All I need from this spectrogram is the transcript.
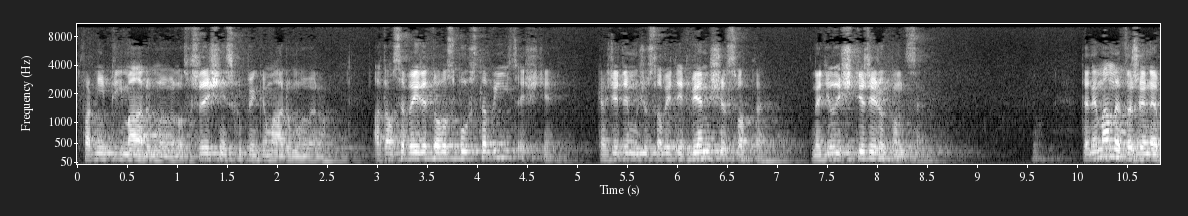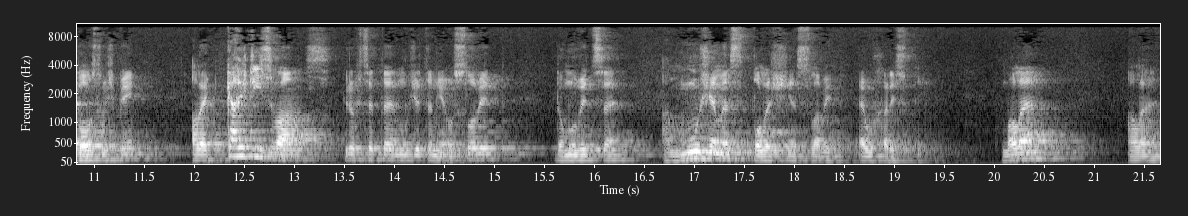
Farní tým má domluveno, středeční skupinka má domluveno. A tam se vejde toho spousta víc ještě. Každý den můžu slavit i dvě mše svaté. V neděli čtyři dokonce. Teď nemáme veřejné bohoslužby, ale každý z vás, kdo chcete, můžete mě oslovit, domluvit se a můžeme společně slavit Eucharistii. Malé, ale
